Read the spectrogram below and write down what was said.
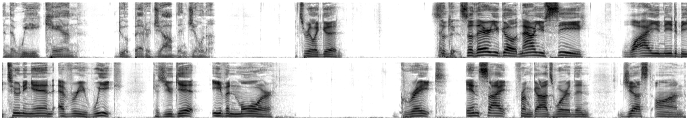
and that we can do a better job than Jonah. It's really good. So, th- so there you go. Now you see why you need to be tuning in every week because you get even more great insight from God's word than just on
